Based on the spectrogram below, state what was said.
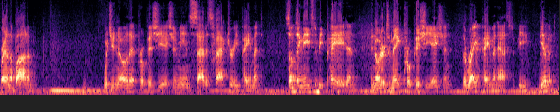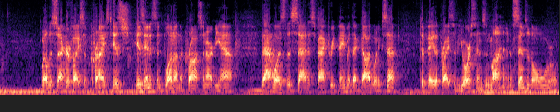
right on the bottom. Would you know that propitiation means satisfactory payment? Something needs to be paid, and in order to make propitiation, the right payment has to be given. Well, the sacrifice of Christ, his, his innocent blood on the cross in our behalf, that was the satisfactory payment that God would accept to pay the price of your sins and mine and the sins of the whole world.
